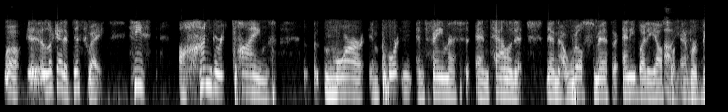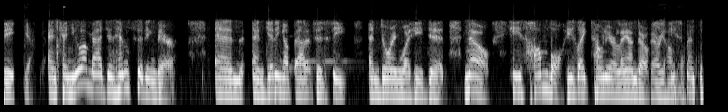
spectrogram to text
Well, uh, look at it this way: he's a hundred times more important and famous and talented than uh, Will Smith or anybody else Oh, will yeah. ever be. Yeah. And can you imagine him sitting there and and getting up out of his seat and doing what he did? No, he's humble. He's like Tony Orlando. Very humble. He spent the,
